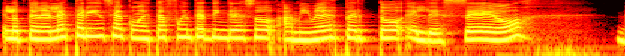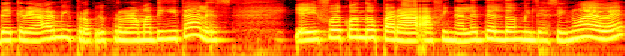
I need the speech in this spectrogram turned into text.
El obtener la experiencia con estas fuentes de ingreso a mí me despertó el deseo de crear mis propios programas digitales. Y ahí fue cuando para a finales del 2019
